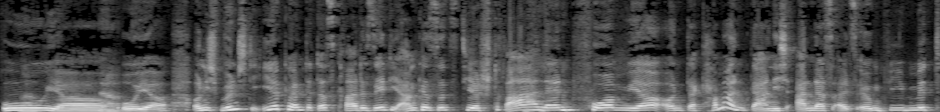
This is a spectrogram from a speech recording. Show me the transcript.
Oh ja, Ja. oh ja. Und ich wünschte, ihr könntet das gerade sehen. Die Anke sitzt hier strahlend vor mir und da kann man gar nicht anders als irgendwie mit,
